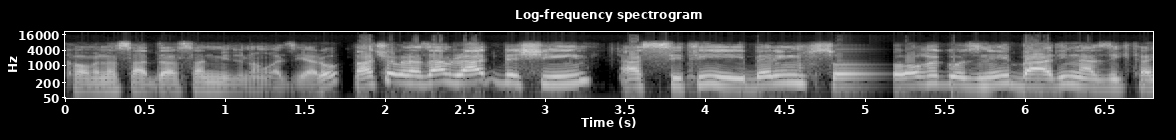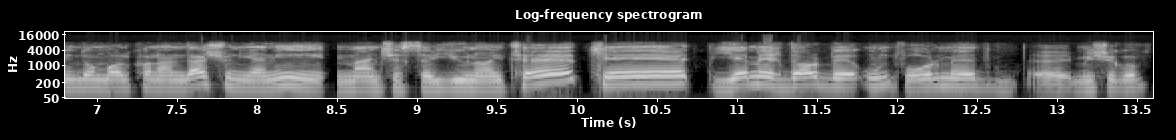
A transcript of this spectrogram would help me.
کاملا صد درصد می‌دونم قضیه رو. بچه به نظرم رد بشیم از سیتی. بریم سراغ گزینه بعدی نزدیکترین دنبال کنندهشون یعنی منچستر یونایتد که یه مقدار به اون فرم میشه گفت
